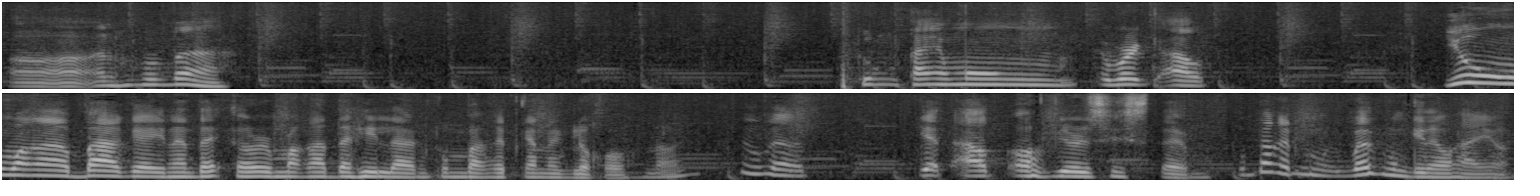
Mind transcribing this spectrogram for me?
Ah, ano pa ba? Kung kaya mong work out yung mga bagay na da- or mga dahilan kung bakit ka nagloko, no? You will get out of your system. Kung bakit, bakit mong ginawa yun?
